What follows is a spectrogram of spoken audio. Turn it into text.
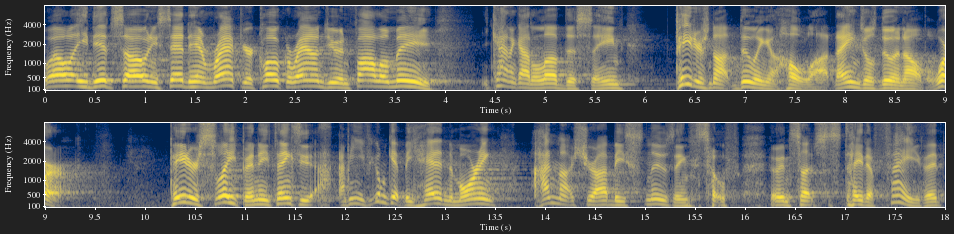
well, he did so, and he said to him, Wrap your cloak around you and follow me. You kind of got to love this scene. Peter's not doing a whole lot, the angel's doing all the work. Peter's sleeping. He thinks, he, I mean, if you're going to get beheaded in the morning, I'm not sure I'd be snoozing so in such a state of faith. It,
